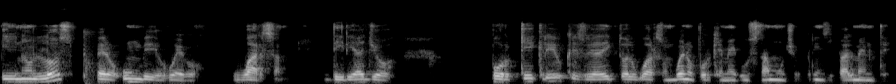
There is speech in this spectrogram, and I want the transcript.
Y no los, pero un videojuego, Warzone. Diría yo, ¿por qué creo que soy adicto al Warzone? Bueno, porque me gusta mucho, principalmente.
